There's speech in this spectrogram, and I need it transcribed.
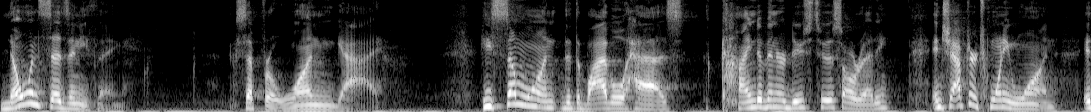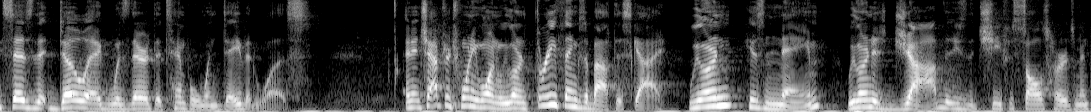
No one says anything except for one guy. He's someone that the Bible has kind of introduced to us already. In chapter 21, it says that Doeg was there at the temple when David was. And in chapter 21, we learn three things about this guy we learn his name, we learn his job, that he's the chief of Saul's herdsmen,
